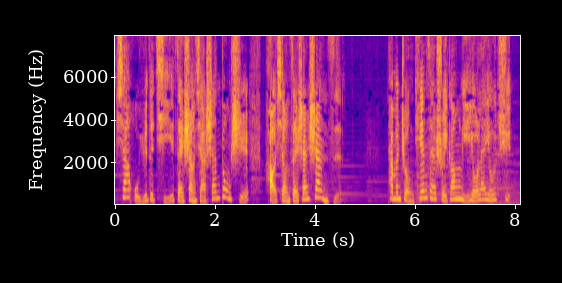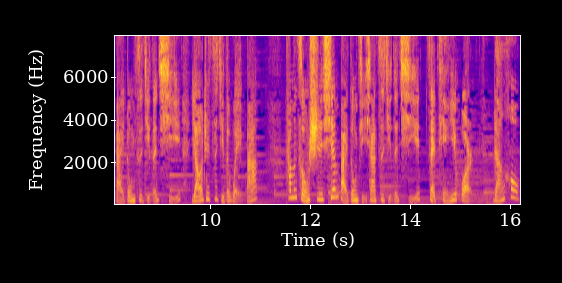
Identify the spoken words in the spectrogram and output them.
虾虎鱼的鳍在上下扇动时，好像在扇扇子。它们整天在水缸里游来游去，摆动自己的鳍，摇着自己的尾巴。它们总是先摆动几下自己的鳍，再停一会儿，然后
